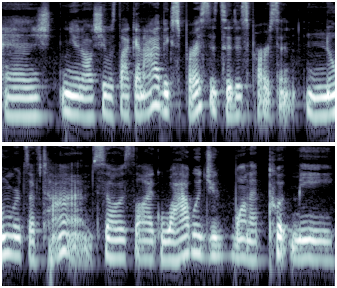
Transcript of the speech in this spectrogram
And, you know, she was like, and I've expressed it to this person numerous of times. So it's like, why would you want to put me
